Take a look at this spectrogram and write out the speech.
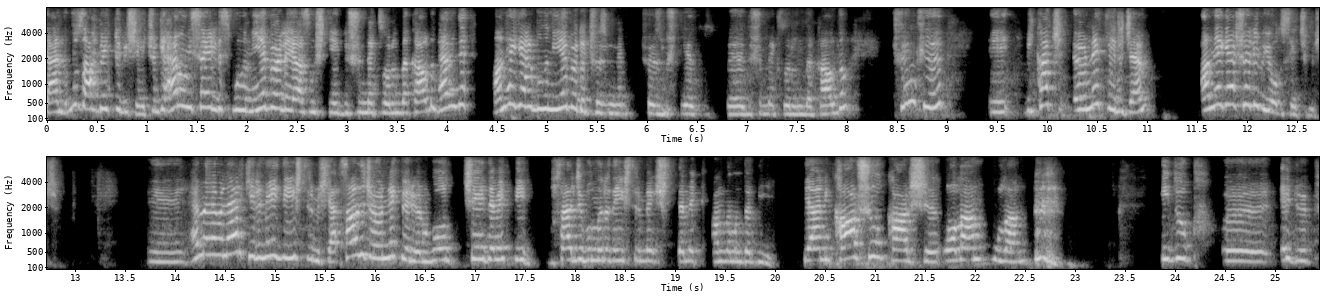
yani bu zahmetli bir şey. Çünkü hem Misaelis bunu niye böyle yazmış diye düşünmek zorunda kaldım. Hem de Anhegel bunu niye böyle çözüm, çözmüş diye e, düşünmek zorunda kaldım. Çünkü e, birkaç örnek vereceğim. Anhegel şöyle bir yolu seçmiş. E, hemen hemen her kelimeyi değiştirmiş. Yani sadece örnek veriyorum. Bu şey demek değil. Sadece bunları değiştirmek demek anlamında değil. Yani karşı karşı, olan ulan, idup, e, edüp,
